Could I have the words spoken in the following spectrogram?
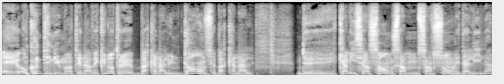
Et on continue maintenant avec une autre bacchanale, une danse bacchanale de Camille Sanson, Sanson et Dalila.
